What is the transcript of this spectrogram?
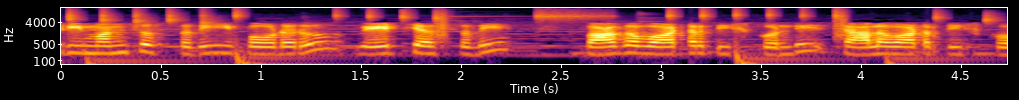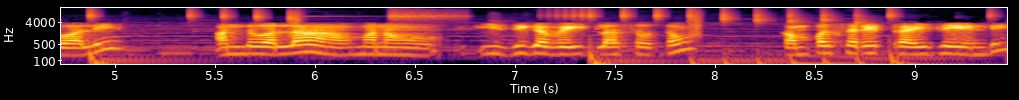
త్రీ మంత్స్ వస్తుంది ఈ పౌడరు. వెయిట్ చేస్తుంది. బాగా వాటర్ తీసుకోండి. చాలా వాటర్ తీసుకోవాలి. అందువల్ల మనం ఈజీగా వెయిట్ లాస్ అవుతాం. కంపల్సరీ ట్రై చేయండి.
